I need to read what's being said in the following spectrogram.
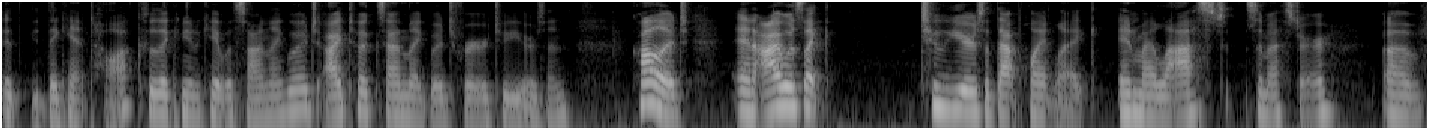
it, they can't talk, so they communicate with sign language. I took sign language for two years in college, and I was like two years at that point, like in my last semester of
